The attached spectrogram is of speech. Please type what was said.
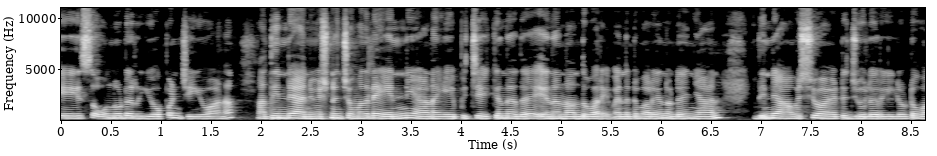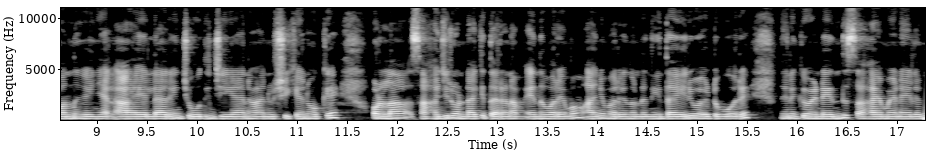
കേസ് ഒന്നുകൂടെ റീഓപ്പൺ ചെയ്യുവാണ്. അതിന്റെ അന്വേഷണം ചുമതല എന്നെയാണ് ഏൽപ്പിച്ചേക്കുന്നത് എന്ന് നന്ദു പറയും. എന്നിട്ട് പറയുന്നുണ്ട് ഞാൻ ഇതിന്റെ ആവശ്യമായിട്ട് ജ്വല്ലറിയിലോട്ട് വന്നു കഴിഞ്ഞാൽ ആ എല്ലാവരെയും ചോദ്യം ചെയ്യാനും അന്വേഷിക്കാനും ഒക്കെ ഉള്ള സാഹചര്യം ഉണ്ടാക്കി തരണം എന്ന് പറയുമ്പം അനു പറയുന്നുണ്ട് നീ ധൈര്യമായിട്ട് പോരെ. നിനക്ക് വേണ്ട എന്ത് സഹായം വേണേലും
